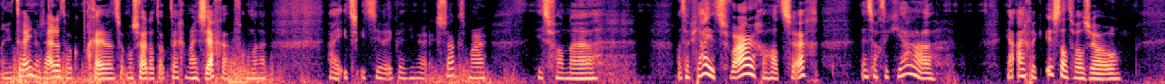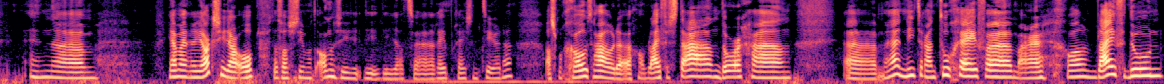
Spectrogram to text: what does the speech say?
En die trainer zei dat ook op een gegeven moment. Moest zij dat ook tegen mij zeggen. Van, uh, ja, iets, iets, eh, ik weet niet meer exact, maar iets van... Uh, wat heb jij het zwaar gehad, zeg? En dacht ik, ja, ja, eigenlijk is dat wel zo. En um, ja, mijn reactie daarop, dat was dus iemand anders die, die, die dat uh, representeerde. Als me groot houden, gewoon blijven staan, doorgaan. Um, hè, niet eraan toegeven, maar gewoon blijven doen.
